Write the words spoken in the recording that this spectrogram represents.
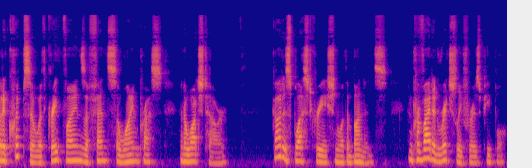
but equips it with grapevines, a fence, a wine press, and a watchtower. God has blessed creation with abundance and provided richly for his people.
